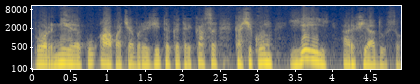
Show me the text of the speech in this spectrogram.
porniră cu apa cea vrăjită către casă, ca și cum ei ar fi adus-o.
